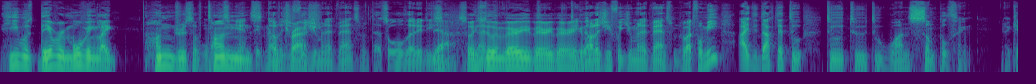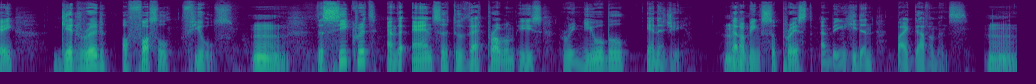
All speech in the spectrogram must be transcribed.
he was. They were moving like hundreds of tons Mm-hmm. Once again, of technology for human advancement. That's all that it is. yeah, so he's That- doing very, very, very good. technology for human advancement. But for me, I deduct that to to to to one simple thing. Okay, get rid of fossil fuels. Hmm. The secret and the answer to that problem is renewable energy that Hmm. are being suppressed and being hidden by governments, Hmm.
